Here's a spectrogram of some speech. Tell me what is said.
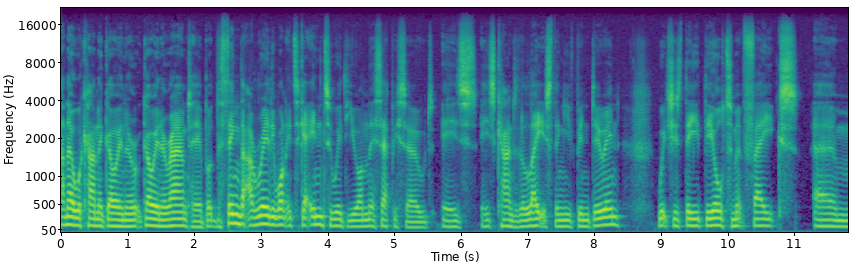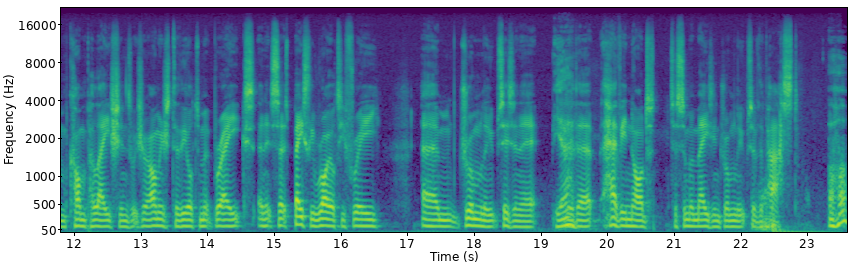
I know we're kind of going going around here, but the thing that I really wanted to get into with you on this episode is is kind of the latest thing you've been doing, which is the the ultimate fakes um, compilations, which are homage to the ultimate breaks, and it's it's basically royalty free um, drum loops, isn't it? Yeah, with a heavy nod to some amazing drum loops of the past. Uh huh.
